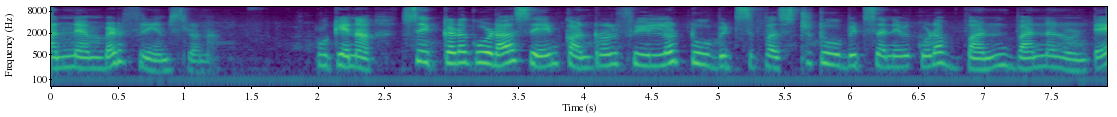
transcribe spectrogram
అన్నెంబర్డ్ ఫ్రేమ్స్లోన. ఓకేనా? సో ఇక్కడ కూడా సేమ్ కంట్రోల్ ఫీల్డ్లో two bits first two bits అనేవి కూడా వన్ వన్ అని ఉంటే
